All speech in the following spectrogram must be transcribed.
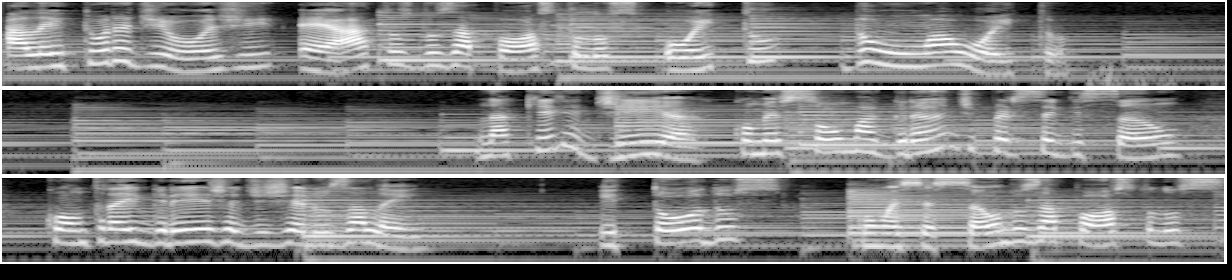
A leitura de hoje é Atos dos Apóstolos 8, do 1 ao 8. Naquele dia começou uma grande perseguição contra a igreja de Jerusalém, e todos, com exceção dos apóstolos,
